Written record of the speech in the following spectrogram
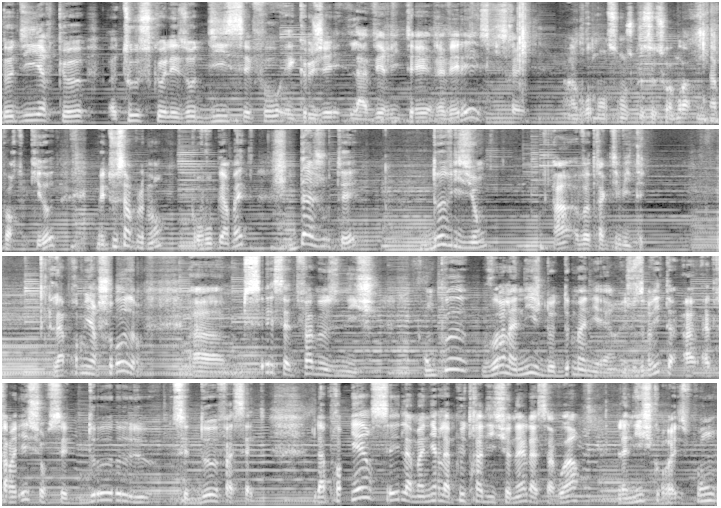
de dire que euh, tout ce que les autres disent c'est faux et que j'ai la vérité révélée, ce qui serait un gros mensonge que ce soit moi ou n'importe qui d'autre, mais tout simplement pour vous permettre d'ajouter deux visions à votre activité. La première chose, euh, c'est cette fameuse niche. On peut voir la niche de deux manières. Je vous invite à, travailler sur ces deux, ces deux facettes. La première, c'est la manière la plus traditionnelle, à savoir la niche correspond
